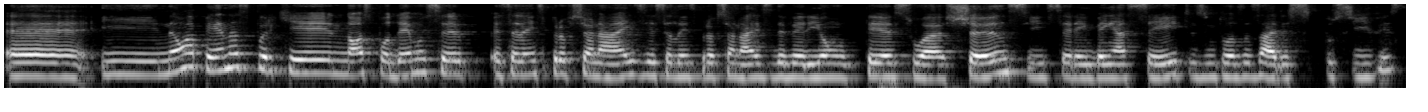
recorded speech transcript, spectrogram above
É, e não apenas porque nós podemos ser excelentes profissionais e excelentes profissionais deveriam ter sua chance e serem bem aceitos em todas as áreas possíveis,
